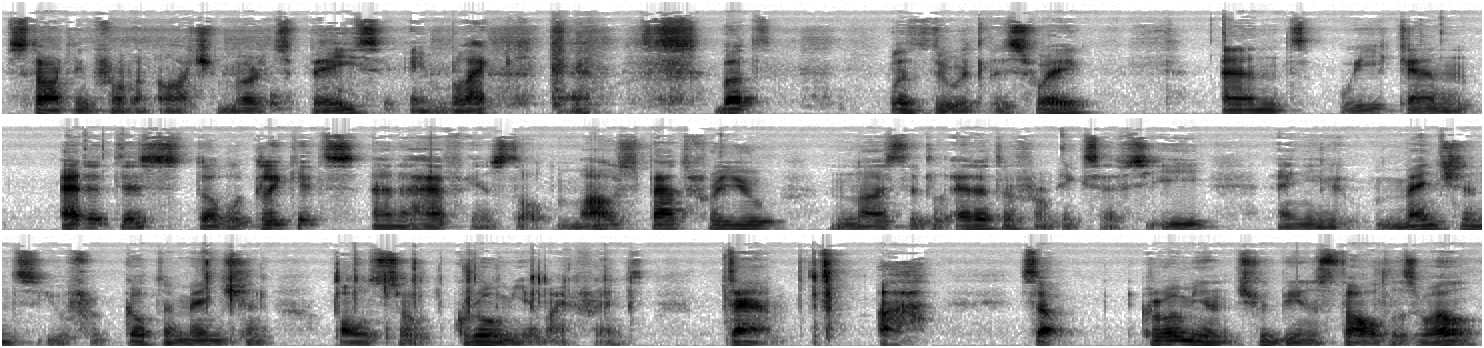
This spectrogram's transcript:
starting from an arch merge base in black yeah? but let's do it this way. And we can edit this double click it and I have installed mousepad for you. Nice little editor from XFCE and you mentioned you forgot to mention also Chromium my friend. Damn. Ah so Chromium should be installed as well,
